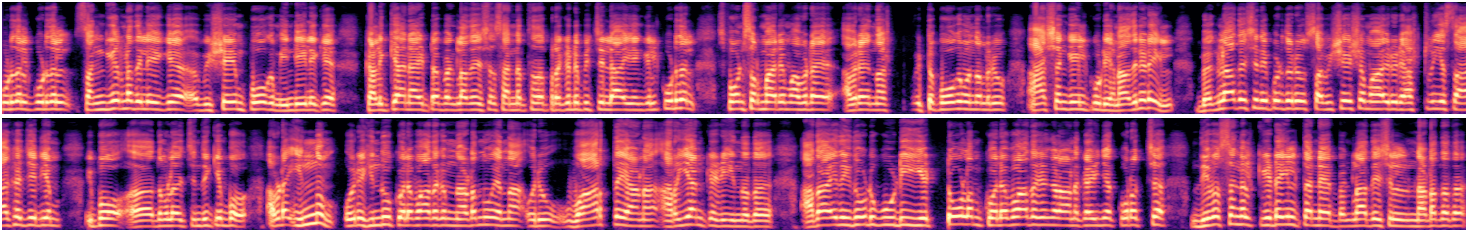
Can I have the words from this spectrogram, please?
കൂടുതൽ കൂടുതൽ സങ്കീർണതയിലേക്ക് വിഷയം പോകും. ഇന്ത്യയിലേക്ക് കളിക്കാനായിട്ട് ബംഗ്ലാദേശ് സന്നദ്ധത പ്രകടിപ്പിച്ചില്ല എങ്കിൽ കൂടുതൽ സ്പോൺസർമാരും അവിടെ അവരെ നഷ് വിട്ടു പോകുമെന്നുള്ളൊരു ആശങ്കയിൽ കൂടിയാണ്. അതിനിടയിൽ ബംഗ്ലാദേശിന് ഇപ്പോഴത്തെ ഒരു സവിശേഷമായ ഒരു രാഷ്ട്രീയ സാഹചര്യം ഇപ്പോൾ നമ്മൾ ചിന്തിക്കുമ്പോൾ അവിടെ ഇന്നും ഒരു ഹിന്ദു കൊലപാതകം നടന്നു എന്ന ഒരു വാർത്തയാണ് അറിയാൻ കഴിയുന്നത്. അതായത് ഇതോടുകൂടി എട്ടോളം കൊലപാതകങ്ങളാണ് കഴിഞ്ഞ കുറച്ച് ദിവസങ്ങൾക്കിടയിൽ തന്നെ ബംഗ്ലാദേശിൽ നടന്നത്.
